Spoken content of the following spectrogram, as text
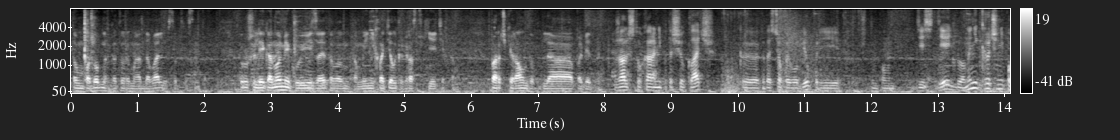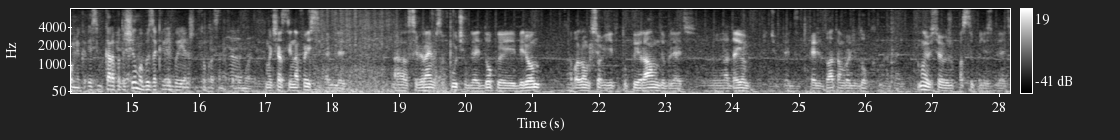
тому подобных, которые мы отдавали, соответственно, там, рушили экономику, и из-за этого ну, там и не хватило как раз-таки этих там парочки раундов для победы. Жаль, что Кара не потащил клатч, когда Степа его убил при, что по-моему, 10-9 было. Ну, не, короче, не помню. Если бы Кара потащил, мы бы закрыли бы Эншн 100%, я думаю. Мы часто и на фейсе так, блядь, собираемся в кучу, блядь, допы берем, а потом все какие-то тупые раунды, блядь, э, отдаем 5-2 там вроде в допах мы отдали. Ну и все, уже посыпались, блядь.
